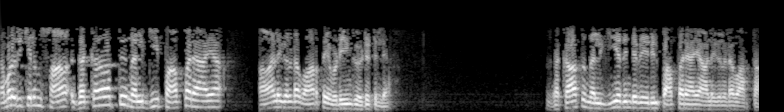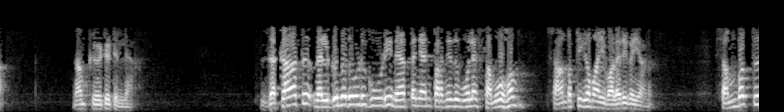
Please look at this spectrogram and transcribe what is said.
നമ്മൾ ഒരിക്കലും ജക്കാത്ത് നൽകി പാപ്പരായ ആളുകളുടെ വാർത്ത എവിടെയും കേട്ടിട്ടില്ല. ജക്കാത്ത് നൽകിയതിന്റെ പേരിൽ പാപ്പരായ ആളുകളുടെ വാർത്ത നാം കേട്ടിട്ടില്ല. ജക്കാത്ത് നൽകുന്നതോടുകൂടി നേരത്തെ ഞാൻ പറഞ്ഞതുപോലെ സമൂഹം സാമ്പത്തികമായി വളരുകയാണ്. സമ്പത്ത്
